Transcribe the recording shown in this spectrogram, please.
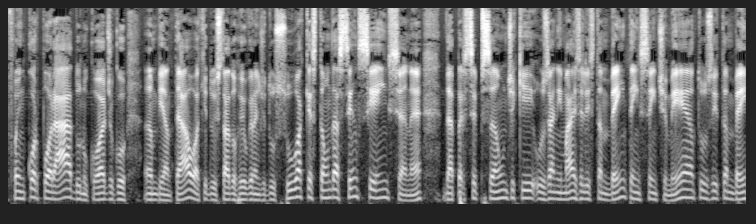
foi incorporado no Código Ambiental aqui do Estado do Rio Grande do Sul a questão da senciência, né? Da percepção de que os animais eles também têm sentimentos e também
